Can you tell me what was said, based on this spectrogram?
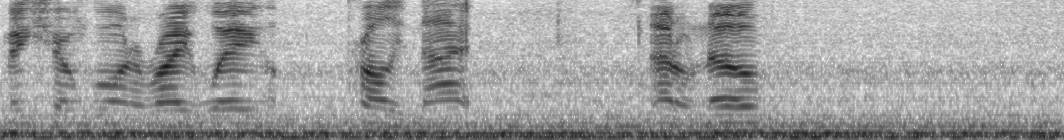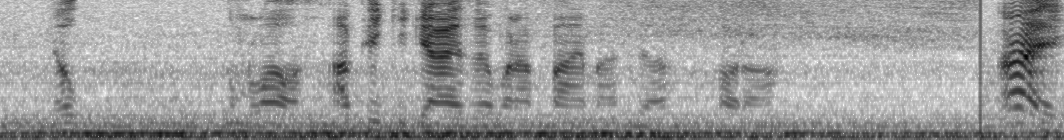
Make sure I'm going the right way. Probably not. I don't know. Nope, I'm lost. I'll pick you guys up when I find myself. Hold on. All right,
